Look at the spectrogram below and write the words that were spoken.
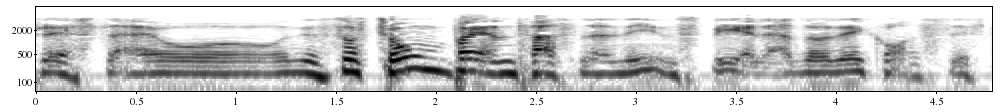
flesta och det står tom på en fast när den är inspelad och det är konstigt.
